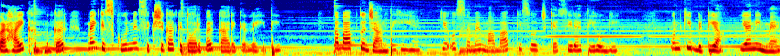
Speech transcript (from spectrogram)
पढ़ाई खत्म कर मैं एक स्कूल में शिक्षिका के तौर पर कार्य कर रही थी। अब आप तो जानते ही हैं कि उस समय माँ बाप की सोच कैसी रहती होगी। उनकी बिटिया, यानी मैं,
